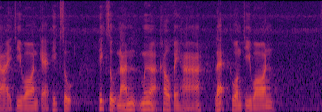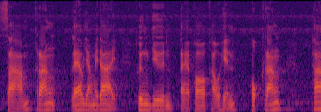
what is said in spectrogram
จ่ายจีวรแก่ภิกษุ ภิกษุนั้นเมื่อเข้าไปหาและทวงจีวรสามครั้งแล้วยังไม่ได้ พึงยืน แต่พอเขาเห็นหกครั้ง ถ้า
